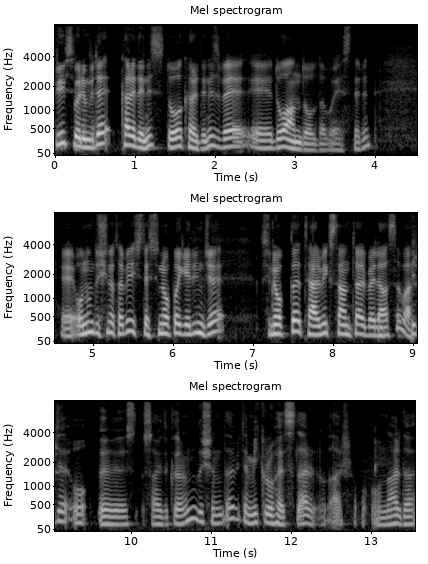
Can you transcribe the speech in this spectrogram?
Büyük Kesinlikle. bölümü de Karadeniz, Doğu Karadeniz ve e, Doğu Anadolu'da bu HES'lerin. E, onun dışında tabii işte Sinop'a gelince Sinop'ta termik santral belası var. Bir de o e, saydıklarının dışında bir de mikro HES'ler var. Onlar da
